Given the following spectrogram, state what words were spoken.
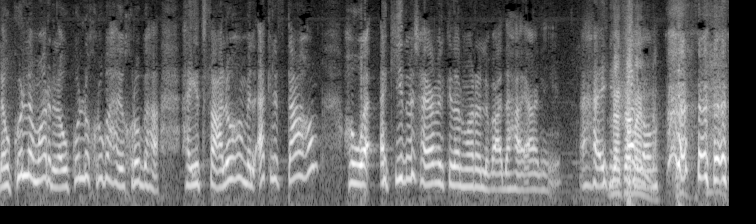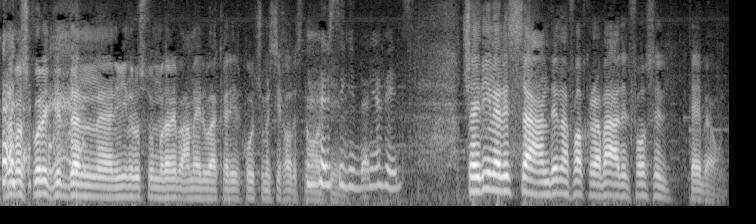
لو كل مرة لو كل خروجة هيخرجها هيدفع لهم الأكل بتاعهم هو أكيد مش هيعمل كده المرة اللي بعدها يعني نتمنى. أنا بشكرك جدا نيفين رستم مدرب أعمال وكارير كوتش. ميرسي خالص ميرسي نورتينا جدا يا فادي. مشاهدينا لسه عندنا فقرة بعد الفاصل. تابعونا.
